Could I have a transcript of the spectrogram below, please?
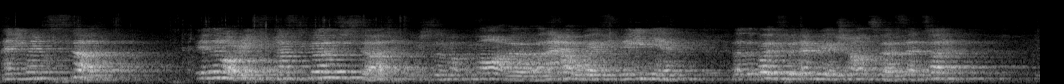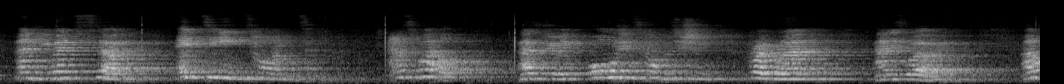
and he went to stud in the lorry. Has to go to stud, which is a, mile, an hour away from me here at the Beaufort Embryo Transfer Centre. And he went to stud 18 times, as well as doing all his competition programme and his work. And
